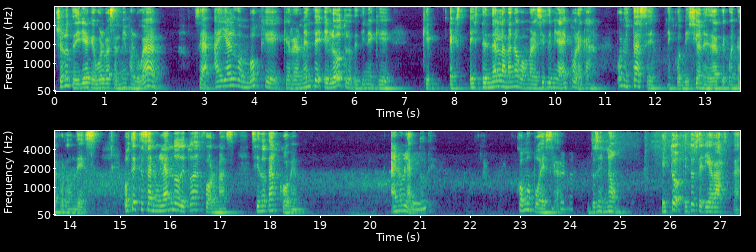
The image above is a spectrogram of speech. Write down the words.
yo no te diría que vuelvas al mismo lugar, o sea, hay algo en vos que, realmente el otro te tiene que, extender la mano como para decirte, mira, es por acá. Vos no estás en, condiciones de darte cuenta por dónde es. Vos te estás anulando de todas formas, siendo tan joven. Anulándote. ¿Cómo puede ser? Entonces, no. Esto, esto sería basta.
